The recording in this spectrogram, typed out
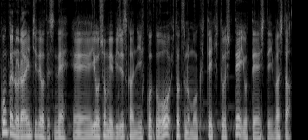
今回の来日ではですね、えー、幼少名美術館に行くことを一つの目的として予定していました。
